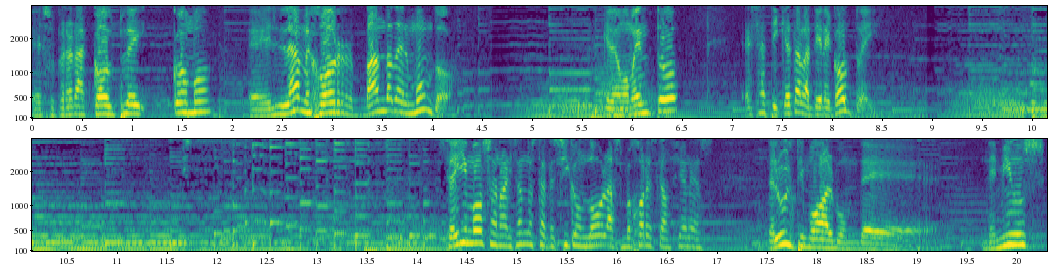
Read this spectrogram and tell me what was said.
eh, superar a Coldplay como eh, la mejor banda del mundo. Que de momento esa etiqueta la tiene Coldplay. Seguimos analizando este The Second Law, las mejores canciones del último álbum de, de Muse.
